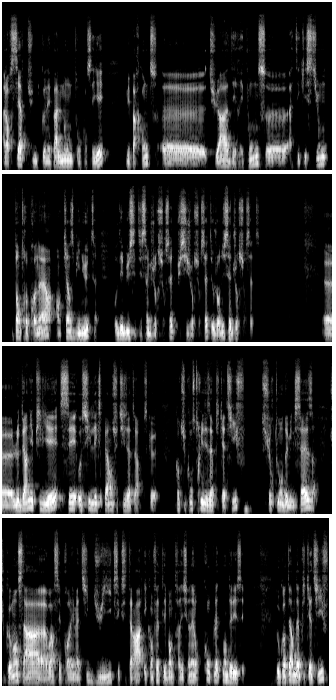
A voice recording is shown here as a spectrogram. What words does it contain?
alors certes tu ne connais pas le nom de ton conseiller mais par contre, euh, tu as des réponses euh, à tes questions d'entrepreneur en 15 minutes. Au début, c'était 5 jours sur 7, puis 6 jours sur 7, et aujourd'hui, 7 jours sur 7. Euh, le dernier pilier, c'est aussi l'expérience utilisateur. Parce que quand tu construis des applicatifs, surtout en 2016, tu commences à avoir ces problématiques du X, etc. Et qu'en fait, les banques traditionnelles ont complètement délaissé. Donc en termes d'applicatifs,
